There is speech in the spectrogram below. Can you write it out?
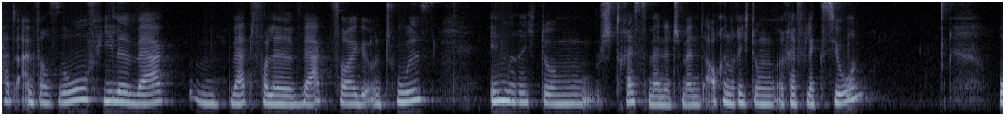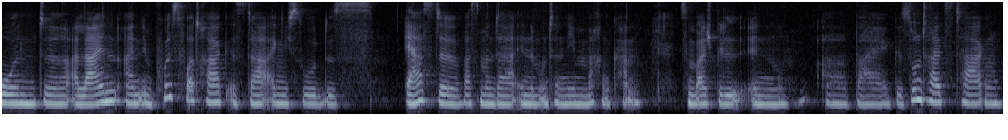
hat einfach so viele Werk wertvolle Werkzeuge und Tools in Richtung Stressmanagement, auch in Richtung Reflexion. Und äh, allein ein Impulsvortrag ist da eigentlich so das Erste, was man da in einem Unternehmen machen kann. Zum Beispiel in, äh, bei Gesundheitstagen.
